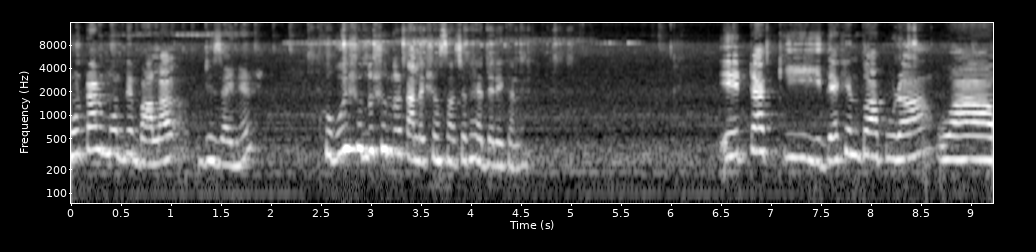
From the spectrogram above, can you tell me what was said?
মোটার মধ্যে বালা ডিজাইনের খুবই সুন্দর সুন্দর কালেকশনস আছে ভাইদের এখানে। এটা কি? দেখেন তো আপুরা। ওয়াও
